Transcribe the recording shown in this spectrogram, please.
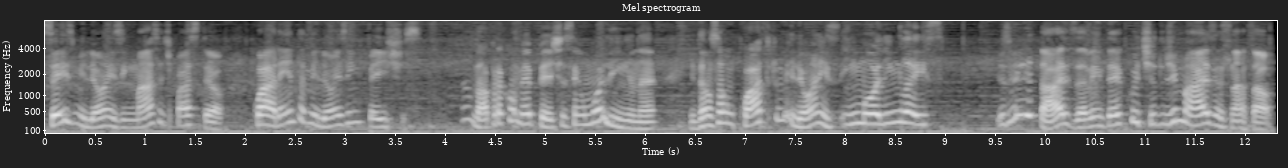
6 milhões em massa de pastel, 40 milhões em peixes. Não dá para comer peixe sem um molinho, né? Então são 4 milhões em molho inglês. E os militares devem ter curtido demais nesse Natal,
